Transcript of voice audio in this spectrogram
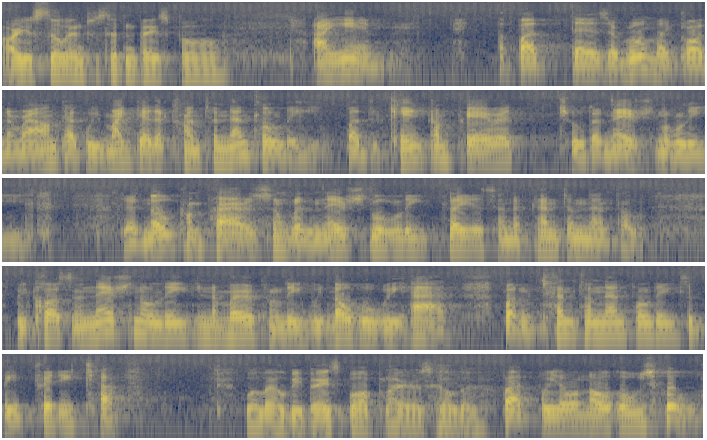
Are you still interested in baseball? I am. But there's a rumor going around that we might get a Continental League, but can't compare it to the National League. There's no comparison with the National League players and the Continental. Because in the National League and the American League, we know who we have. But in Continental League, it'd be pretty tough. Well, they'll be baseball players, Hilda. But we don't know who's who.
